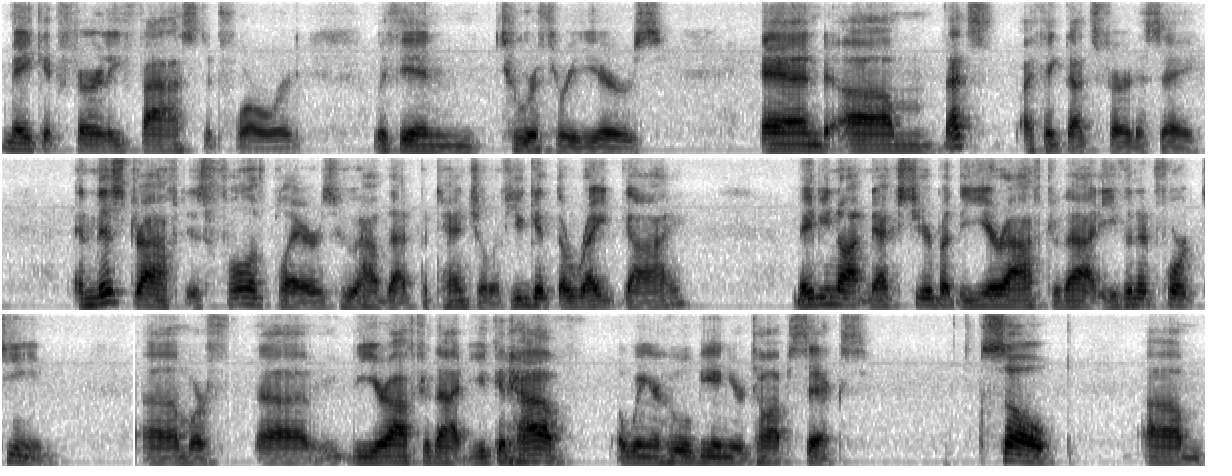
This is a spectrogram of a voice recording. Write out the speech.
make it fairly fast at forward within two or three years. And um, that's, I think that's fair to say. And this draft is full of players who have that potential. If you get the right guy, maybe not next year, but the year after that, even at 14 um, or uh, the year after that, you could have a winger who will be in your top six. So um,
